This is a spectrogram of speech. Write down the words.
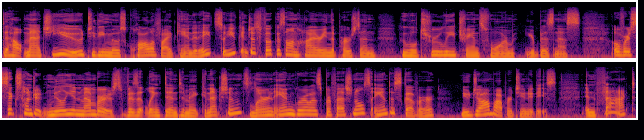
to help match you to the most qualified candidate so you can just focus on hiring the person who will truly transform your business. Over 600 million members visit LinkedIn to make connections, learn and grow as professionals, and discover new job opportunities. In fact,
